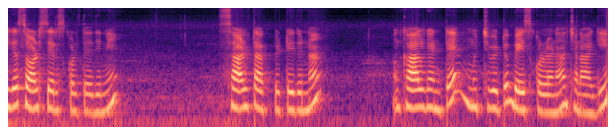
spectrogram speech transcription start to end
ಈಗ ಸಾಲ್ಟ್ ಸೇರಿಸ್ಕೊಳ್ತಾ ಇದ್ದೀನಿ. ಸಾಲ್ಟ್ ಹಾಕ್ಬಿಟ್ಟು ಇದನ್ನು ಒಂದು ಕಾಲು ಗಂಟೆ ಮುಚ್ಚಿಬಿಟ್ಟು ಬೇಯಿಸ್ಕೊಳ್ಳೋಣ ಚೆನ್ನಾಗಿ.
